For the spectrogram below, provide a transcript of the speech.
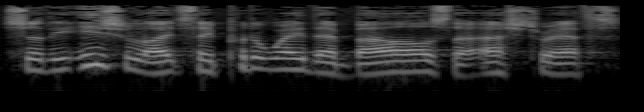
So the Israelites, they put away their Baals, their Ashtoreths,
